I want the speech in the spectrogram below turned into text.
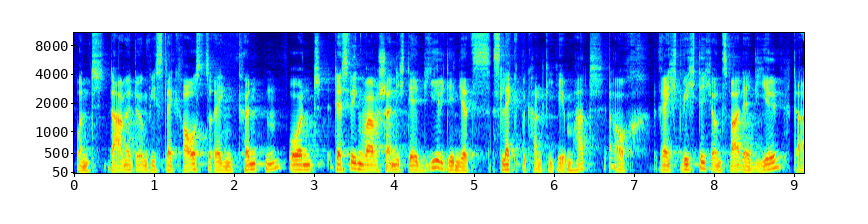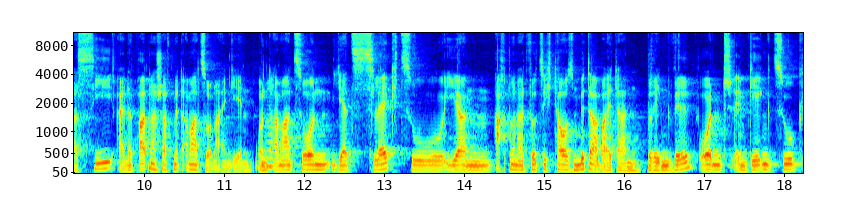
und damit irgendwie Slack rausdrängen könnten. Und deswegen war wahrscheinlich der Deal, den jetzt Slack bekannt gegeben hat, auch recht wichtig und zwar der Deal, dass sie eine Partnerschaft mit Amazon eingehen und ja. Amazon jetzt Slack zu ihren 840.000 Mitarbeitern bringen will und im Gegenzug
